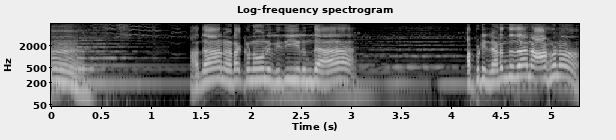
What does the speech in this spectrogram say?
ஆ. அதான் நடக்கணும்னு விதி இருந்தா அப்படி நடந்துதான் ஆகணும்.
